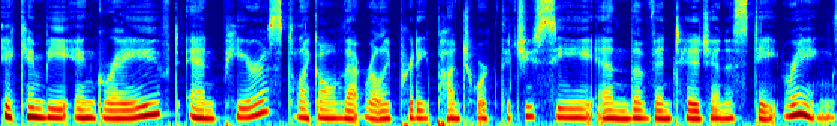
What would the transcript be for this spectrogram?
it can be engraved and pierced, like all of that really pretty punch work that you see in the vintage and estate rings.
